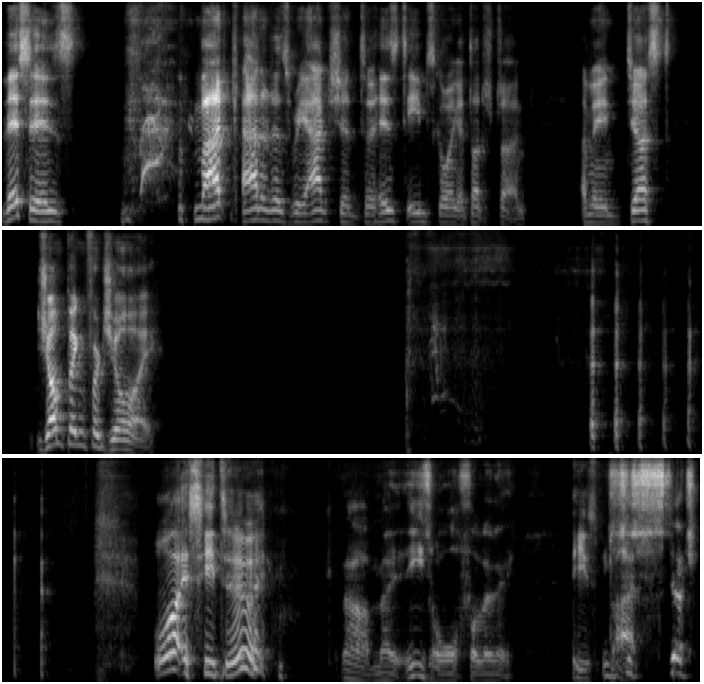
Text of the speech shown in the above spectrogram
This is Matt Canada's reaction to his team scoring a touchdown. I mean, just jumping for joy. What is he doing? Oh mate, he's awful, isn't he? He's, He's just such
